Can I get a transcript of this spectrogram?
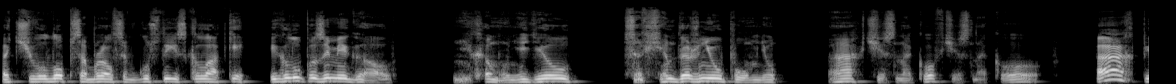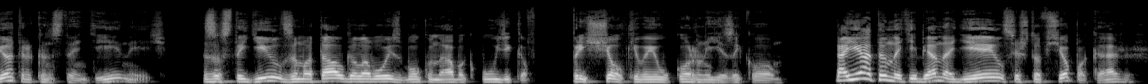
отчего лоб собрался в густые складки и глупо замигал. Никому не делал, совсем даже не упомню. Ах, Чесноков, Чесноков! Ах, Петр Константинович! Застыдил, замотал головой сбоку на бок пузиков, прищелкивая укорно языком. А я-то на тебя надеялся, что все покажешь.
